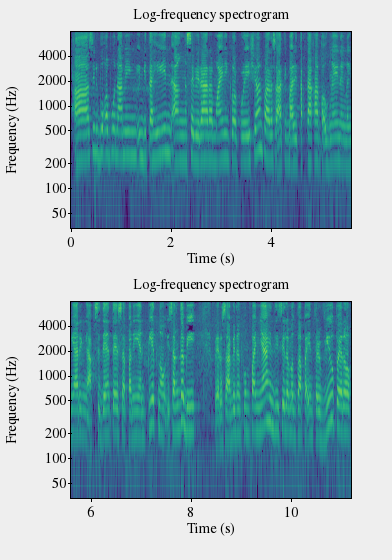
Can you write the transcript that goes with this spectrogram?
Ah, sinubukan po naming imbitahin ang Semirara Mining Corporation para sa ating balitaktakan kaugnay ng nangyaring aksidente sa Panian Pit noong isang gabi. Pero sabi ng kumpanya, hindi sila magpapa-interview pero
